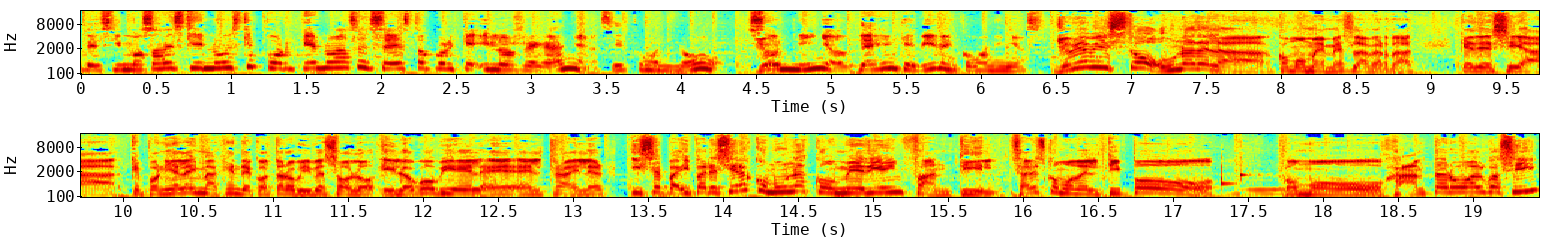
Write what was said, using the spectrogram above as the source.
decimos, ¿sabes qué? No, es que ¿por qué no haces esto? Porque y los regaña, así como no, son niños, dejen que viven como niños. Yo había visto una de la como memes, la verdad, que decía que ponía la imagen de Kotaro vive solo y luego vi el, el, tráiler y se y pareciera como una comedia infantil, ¿sabes? Como del tipo como Hamtaro o algo así,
